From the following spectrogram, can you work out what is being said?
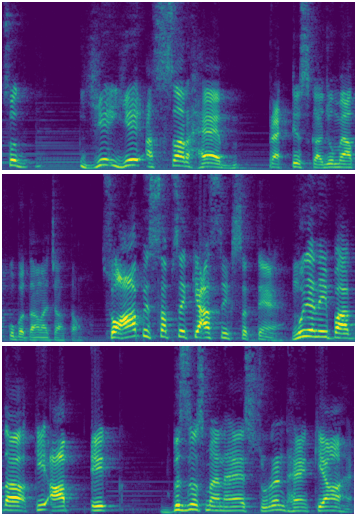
सो ये ये असर है प्रैक्टिस का जो मैं आपको बताना चाहता हूँ। सो so, आप इस सबसे क्या सीख सकते हैं? मुझे नहीं पता कि आप एक बिजनेसमैन हैं स्टूडेंट हैं क्या हैं।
